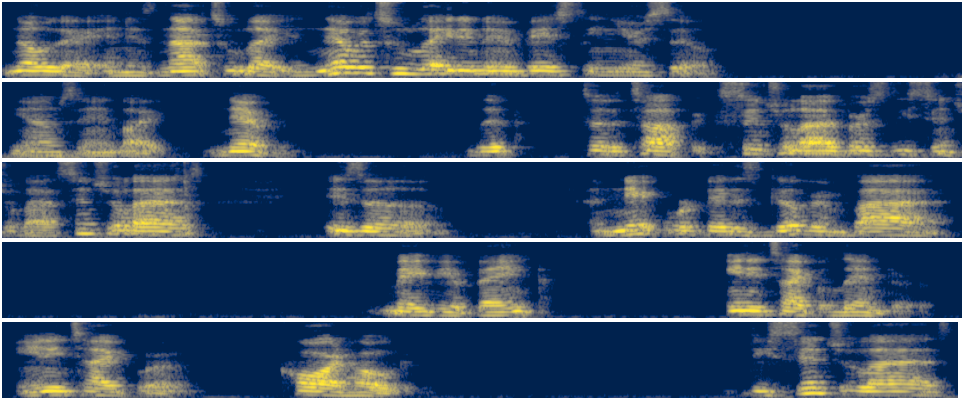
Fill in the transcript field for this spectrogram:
Know that. And it's not too late. It's never too late to invest in yourself. You know what I'm saying? Like, never. Look to the topic centralized versus decentralized. Centralized is a, a network that is governed by maybe a bank, any type of lender, any type of card holder. Decentralized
